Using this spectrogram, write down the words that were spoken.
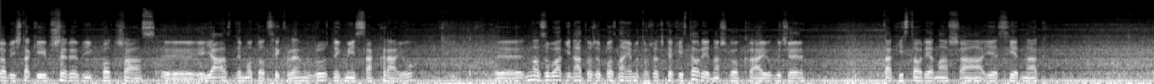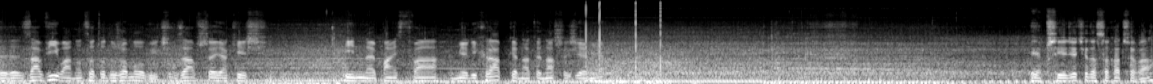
zrobić taki przerywnik podczas y, jazdy motocyklem w różnych miejscach kraju. Y, No z uwagi na to, że poznajemy troszeczkę historię naszego kraju, gdzie ta historia nasza jest jednak y, zawiła, no co to dużo mówić. Zawsze jakieś inne państwa mieli chrapkę na te nasze ziemie. Jak przyjedziecie do Sochaczewa,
